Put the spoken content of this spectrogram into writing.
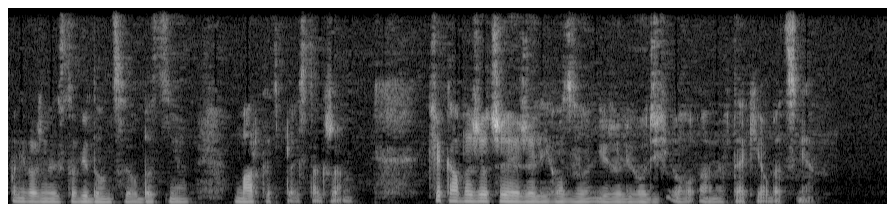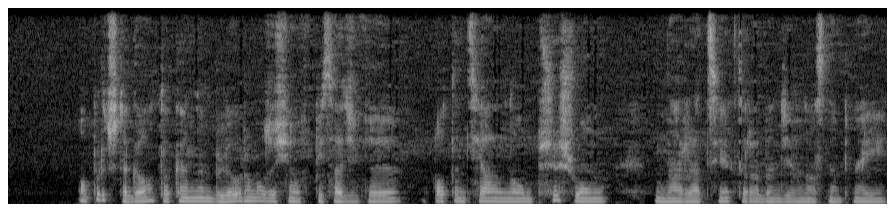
ponieważ no jest to wiodący obecnie marketplace. Także ciekawe rzeczy, jeżeli chodzi, jeżeli chodzi o NFT obecnie. Oprócz tego token Blur może się wpisać w potencjalną przyszłą narrację, która będzie w następnej,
